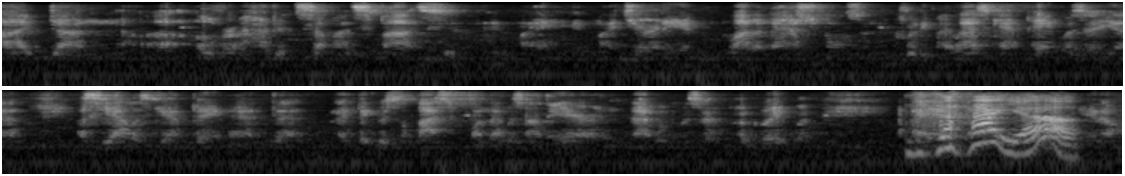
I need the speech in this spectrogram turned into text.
I've done uh, over a hundred some odd spots in my journey, and a lot of nationals, including my last campaign was a uh, a Cialis campaign that, that I think was the last one that was on the air, and that one was a, a great one. yeah. You know,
